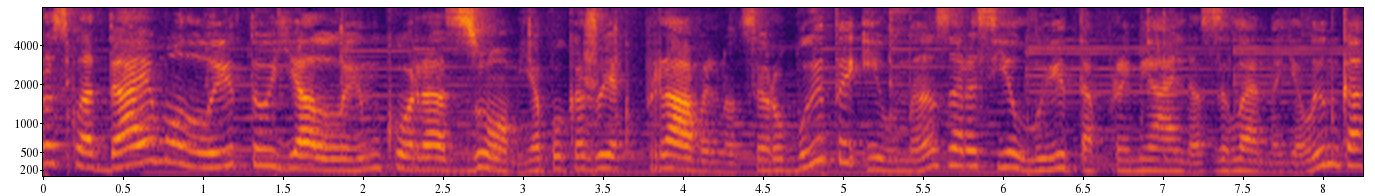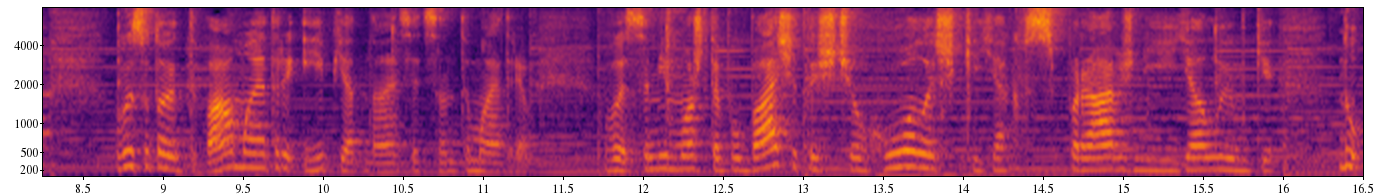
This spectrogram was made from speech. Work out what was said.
Розкладаємо литу ялинку разом. Я покажу, як правильно це робити. І у нас зараз є лита преміальна зелена ялинка висотою 2 метри і 15 сантиметрів. Ви самі можете побачити, що голочки, як в справжньої ялинки, ну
